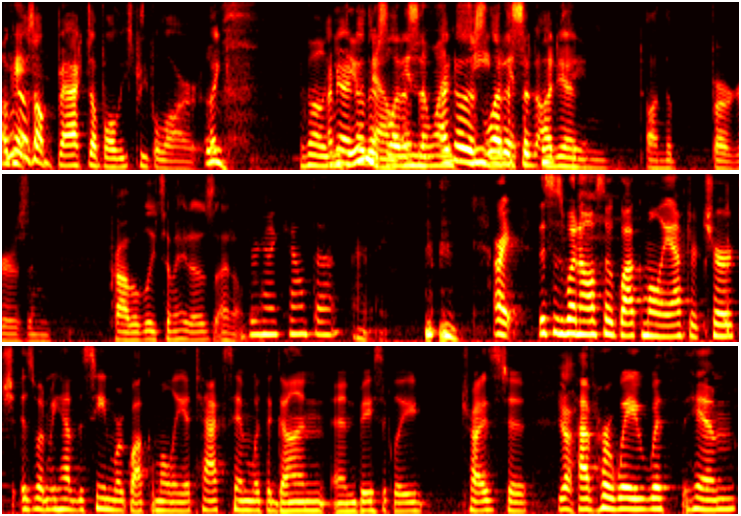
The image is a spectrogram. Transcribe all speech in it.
Who Okay. knows how backed up all these people are? Like, Well, I you mean, I do know there's know lettuce. in the and, one I know there's lettuce the and onion. On the burgers and probably tomatoes. I don't. You're know. gonna count that? All right. All right. This is when also guacamole after church is when we have the scene where guacamole attacks him with a gun and basically tries to Yeah. have her way with him,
